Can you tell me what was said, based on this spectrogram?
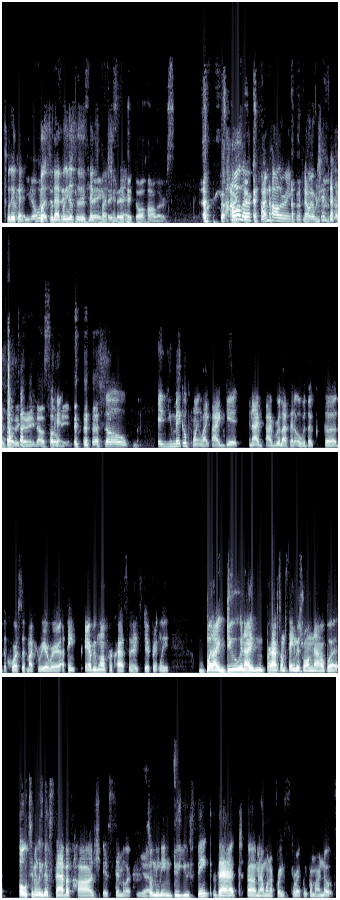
It's really okay. You know But- so that brings us to this next say? question, They say hit dog hollers. Holler! I'm hollering. No, I'm totally kidding. That was so Okay. mean. so and you make a point like i get and i've, I've realized that over the, the the course of my career where i think everyone procrastinates differently but i do and i perhaps i'm saying this wrong now but ultimately the sabotage is similar yeah. so meaning do you think that um, and i want to phrase this correctly from our notes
